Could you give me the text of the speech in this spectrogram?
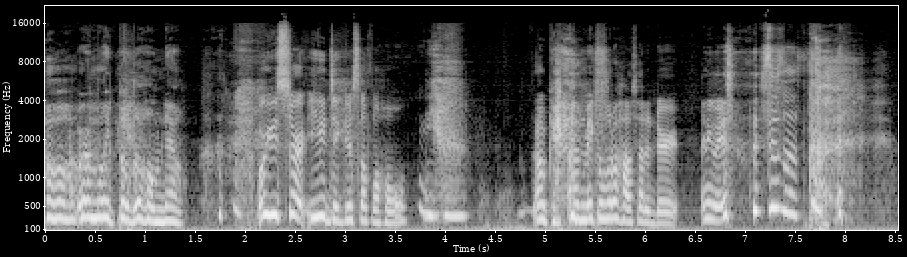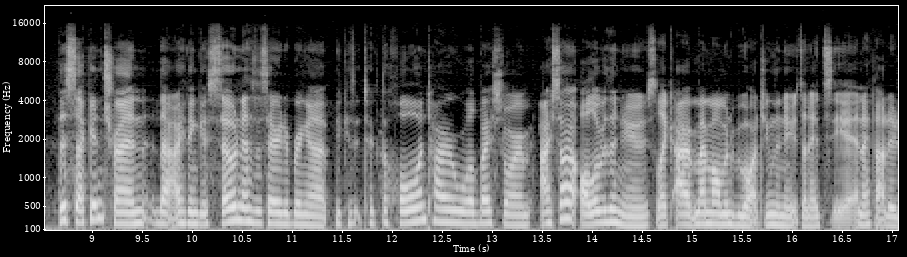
Oh, or I'm like, build a home now. or you start, you dig yourself a hole. Okay. I'd make a little house out of dirt. Anyways, this is a, the second trend that I think is so necessary to bring up because it took the whole entire world by storm. I saw it all over the news. Like I, my mom would be watching the news and I'd see it, and I thought it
